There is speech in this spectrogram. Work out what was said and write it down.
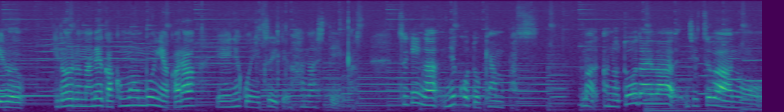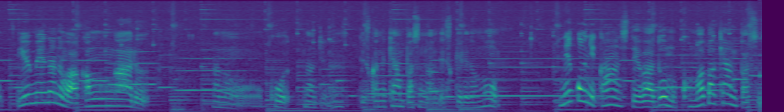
いろいろいろな、ね、学問分野から、えー、猫について話しています。次が猫とキャンパスまあ、あの東大は実はあの有名なのは赤門があるあのこうなんていうんですかねキャンパスなんですけれども猫に関してはどうも駒場キャンパス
